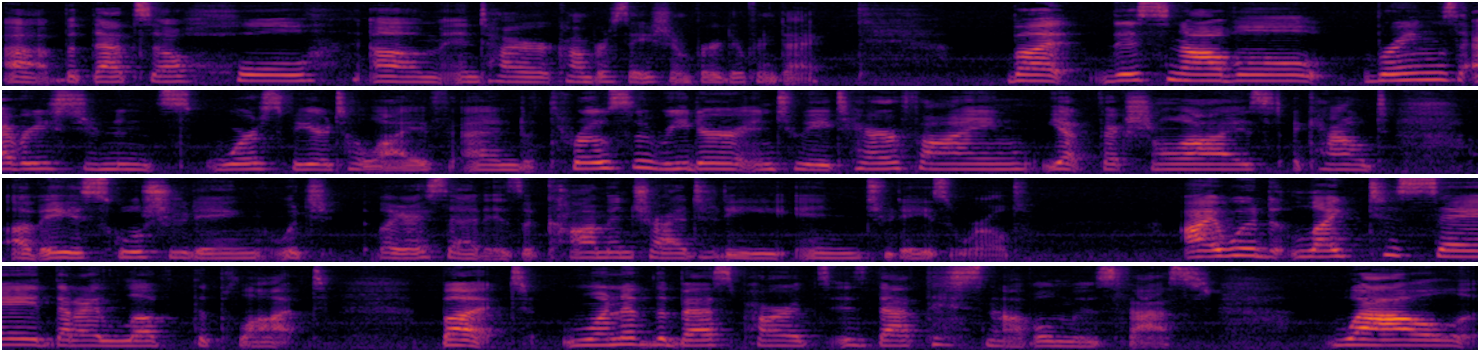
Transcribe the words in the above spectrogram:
Uh, but that's a whole um, entire conversation for a different day but this novel brings every student's worst fear to life and throws the reader into a terrifying yet fictionalized account of a school shooting, which, like I said, is a common tragedy in today's world. I would like to say that I loved the plot, but one of the best parts is that this novel moves fast. While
